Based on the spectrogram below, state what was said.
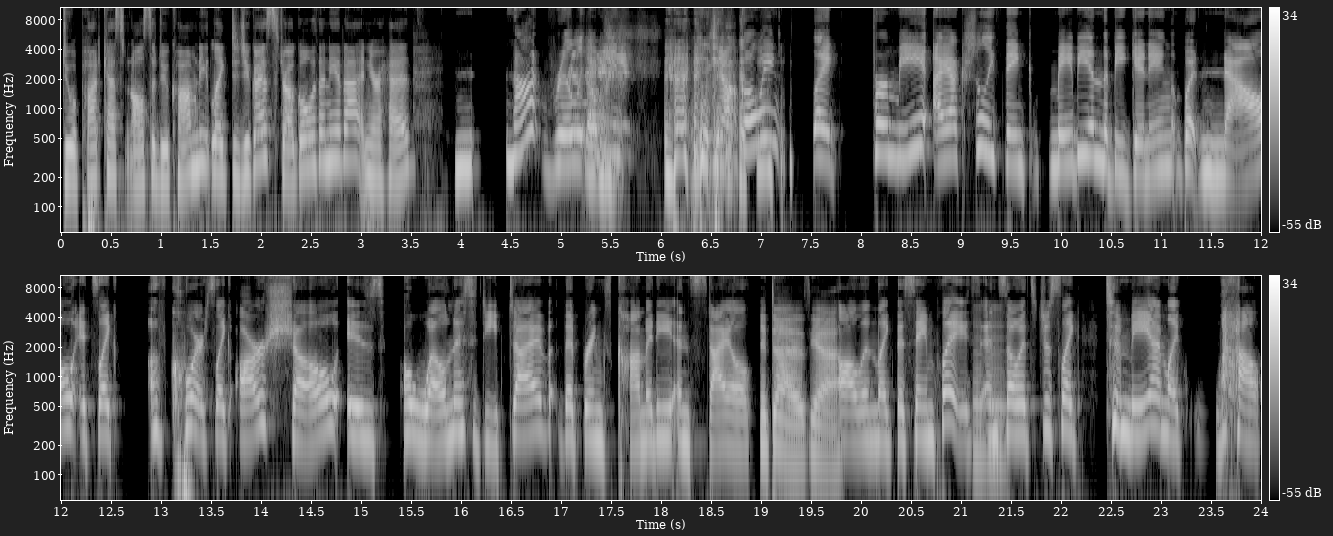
do a podcast and also do comedy? Like, did you guys struggle with any of that in your head? Not really. I mean, yeah. going like for me, I actually think maybe in the beginning, but now it's like, of course, like our show is a wellness deep dive that brings comedy and style It does, yeah. all in like the same place. And Mhm. so it's just like, to me, I'm like, wow.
